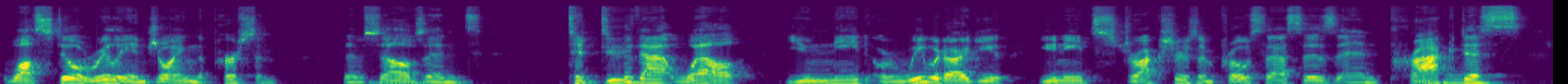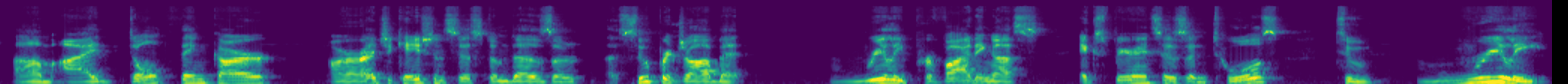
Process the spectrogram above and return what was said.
while still really enjoying the person themselves mm-hmm. and to do that well, you need, or we would argue, you need structures and processes and mm-hmm. practice. Mm-hmm. Um, I don't think our our education system does a, a super job at really providing us experiences and tools to really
